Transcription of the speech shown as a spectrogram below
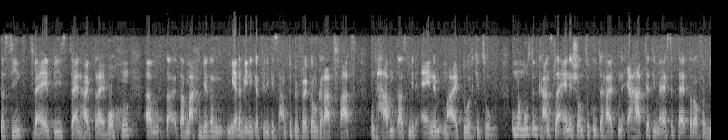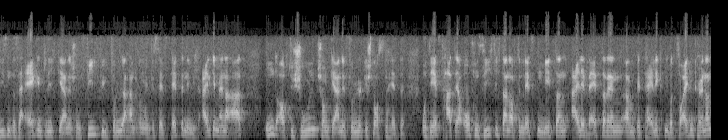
Das sind zwei bis zweieinhalb, drei Wochen. Ähm, da, da machen wir dann mehr oder weniger für die gesamte Bevölkerung ratzfatz und haben das mit einem Mal durchgezogen. Und man muss dem Kanzler eines schon zugutehalten, er hat ja die meiste Zeit darauf verwiesen, dass er eigentlich gerne schon viel, viel früher Handlungen gesetzt hätte, nämlich allgemeiner Art und auch die Schulen schon gerne früher geschlossen hätte. Und jetzt hat er offensichtlich dann auf den letzten Metern alle weiteren ähm, Beteiligten überzeugen können.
